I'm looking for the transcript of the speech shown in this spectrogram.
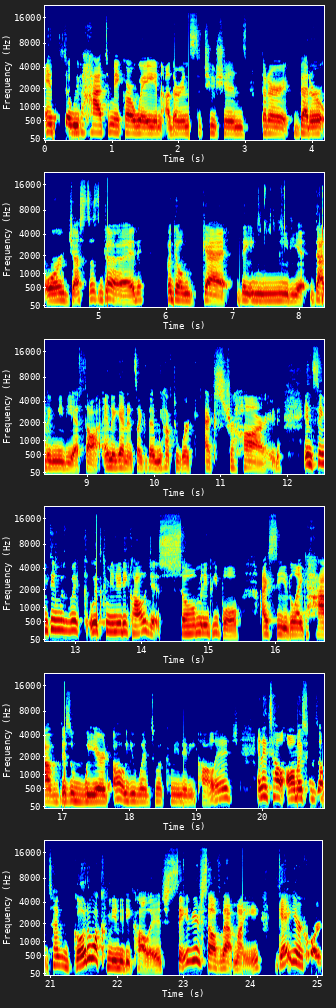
And so we've had to make our way in other institutions that are better or just as good, but don't get the immediate that immediate thought. And again, it's like then we have to work extra hard. And same thing with with, with community colleges. So many people I see like have this weird, oh, you went to a community college. And I tell all my students all the time, go to a community college, save yourself that money, get your core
